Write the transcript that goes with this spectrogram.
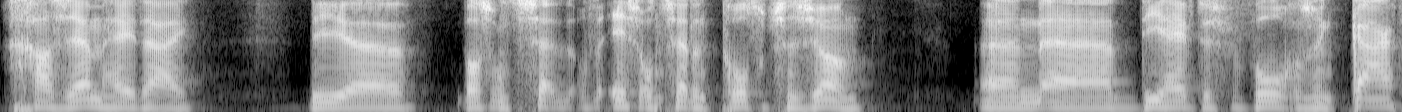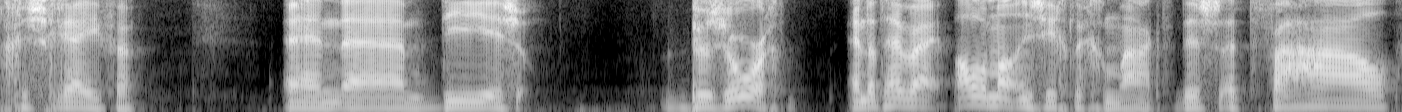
Gazem heet hij, die eh, was ontzettend, of is ontzettend trots op zijn zoon. En eh, die heeft dus vervolgens een kaart geschreven. En eh, die is bezorgd. En dat hebben wij allemaal inzichtelijk gemaakt. Dus het verhaal,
